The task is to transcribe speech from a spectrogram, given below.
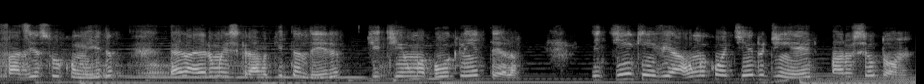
fazia sua comida. Ela era uma escrava quitandeira que tinha uma boa clientela e tinha que enviar uma quantia do dinheiro para o seu dono.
